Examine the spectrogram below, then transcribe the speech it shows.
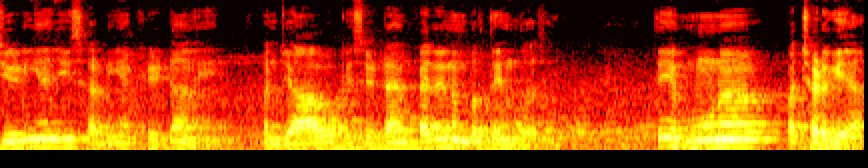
ਜਿਹੜੀਆਂ ਜੀ ਸਾਡੀਆਂ ਖੇਡਾਂ ਨੇ ਪੰਜਾਬ ਕਿਸੇ ਟਾਈਮ ਪਹਿਲੇ ਨੰਬਰ ਤੇ ਹੁੰਦਾ ਸੀ ਤੇ ਹੁਣ ਪਛੜ ਗਿਆ।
